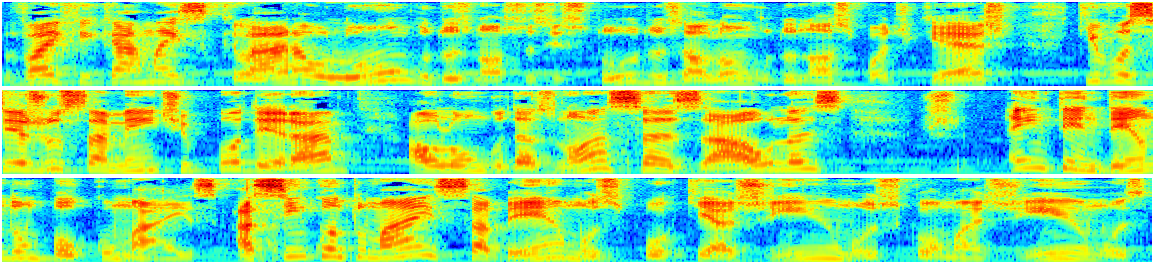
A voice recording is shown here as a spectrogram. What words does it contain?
vai ficar mais clara ao longo dos nossos estudos, ao longo do nosso podcast, que você justamente poderá, ao longo das nossas aulas, entendendo um pouco mais. Assim, quanto mais sabemos por que agimos, como agimos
